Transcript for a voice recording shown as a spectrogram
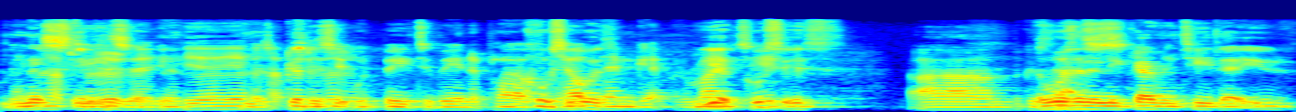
the next Absolutely. season. Yeah, yeah. And as good as it would be to be in a playoff and help would. them get Yeah, promoted, of course it is. um, because There wasn't any guarantee that you,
